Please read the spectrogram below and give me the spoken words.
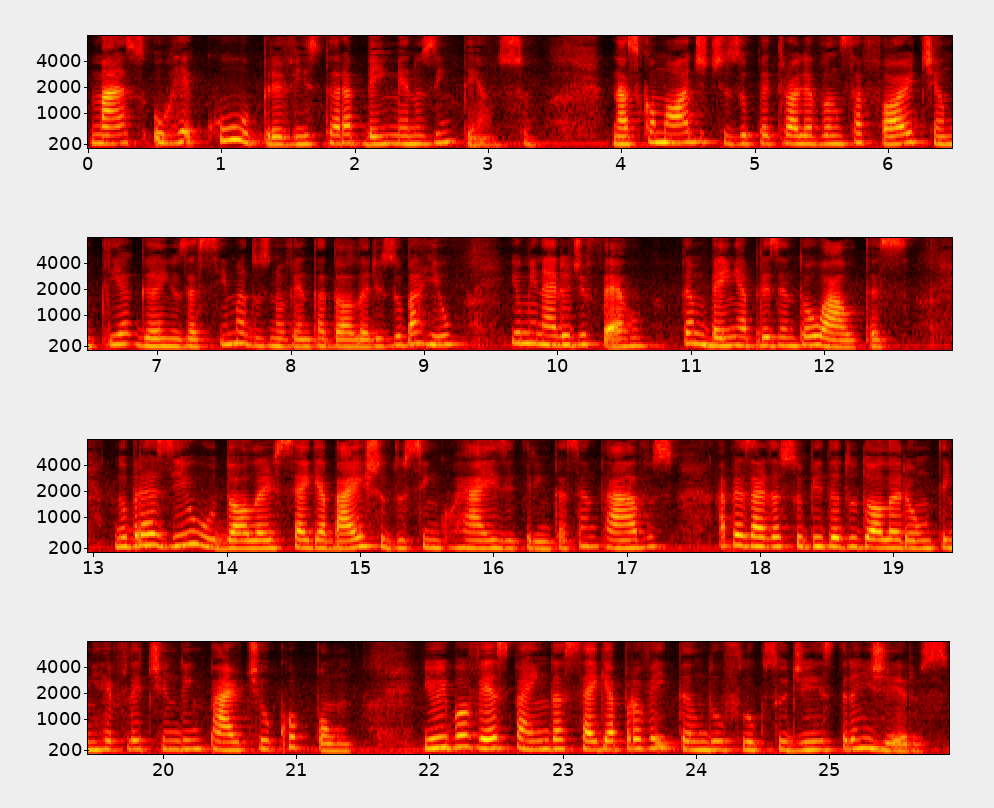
mas o recuo previsto era bem menos intenso. Nas commodities, o petróleo avança forte amplia ganhos acima dos 90 dólares o barril, e o minério de ferro também apresentou altas. No Brasil, o dólar segue abaixo dos R$ 5,30, apesar da subida do dólar ontem refletindo em parte o Copom. E o Ibovespa ainda segue aproveitando o fluxo de estrangeiros.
